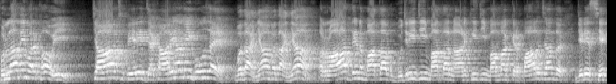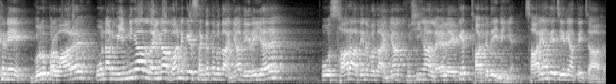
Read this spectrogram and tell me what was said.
ਫੁੱਲਾਂ ਦੀ ਵਰਖਾ ਹੋਈ, ਚਾਰ ਚਫੇਰੇ ਜਕਾਰਿਆਂ ਦੀ ਗੂੰਜ ਹੈ, ਵਧਾਈਆਂ ਵਧਾਈਆਂ, ਰਾਤ ਦਿਨ ਮਾਤਾ ਗੁਜਰੀ ਜੀ, ਮਾਤਾ ਨਾਨਕੀ ਜੀ, ਮਾਮਾ ਕਿਰਪਾਲ ਚੰਦ ਜਿਹੜੇ ਸਿੱਖ ਨੇ, ਗੁਰੂ ਪਰਿਵਾਰ ਉਹਨਾਂ ਨੂੰ ਇੰਨੀਆਂ ਲਾਈਨਾਂ ਬੰਨ ਕੇ ਸੰਗਤ ਵਧਾਈਆਂ ਦੇ ਰਹੀ ਹੈ। ਉਹ ਸਾਰਾ ਦਿਨ ਵਧਾਈਆਂ, ਖੁਸ਼ੀਆਂ ਲੈ ਲੈ ਕੇ ਥੱਕਦੇ ਹੀ ਨਹੀਂ ਹੈ। ਸਾਰਿਆਂ ਦੇ ਚਿਹਰਿਆਂ ਤੇ ਚਾਹ ਹੈ।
